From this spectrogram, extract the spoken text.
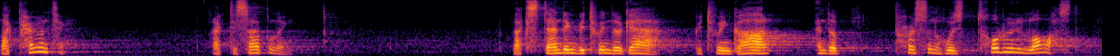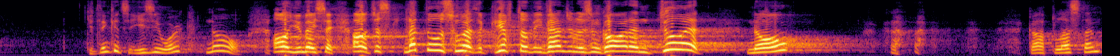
like parenting, like discipling, like standing between the gap between God and the person who is totally lost. You think it's easy work? No. Oh, you may say, oh, just let those who has a gift of evangelism go out and do it. No. God bless them.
